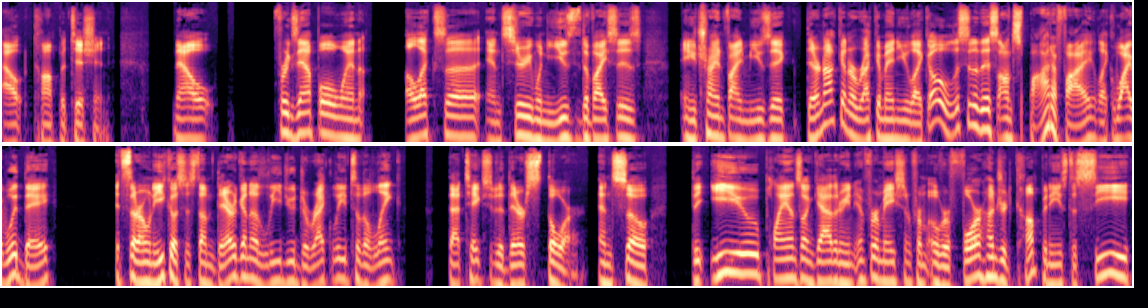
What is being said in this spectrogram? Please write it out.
out competition. Now, for example, when Alexa and Siri, when you use the devices, and you try and find music, they're not going to recommend you like, oh, listen to this on Spotify. Like, why would they? It's their own ecosystem. They're going to lead you directly to the link that takes you to their store. And so the EU plans on gathering information from over 400 companies to see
